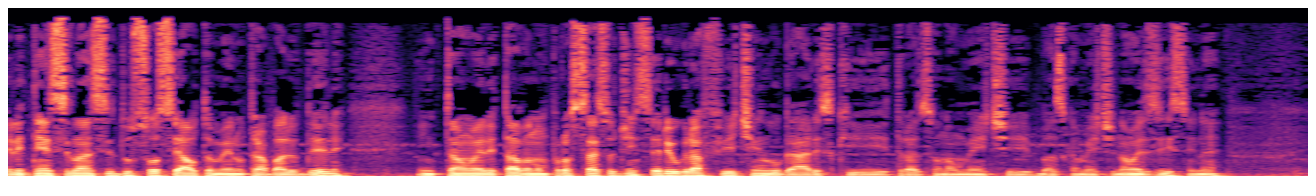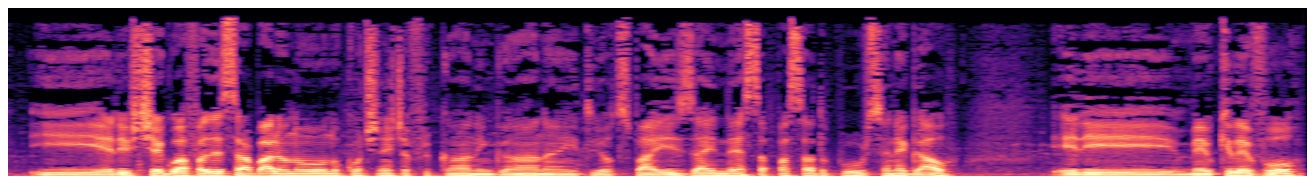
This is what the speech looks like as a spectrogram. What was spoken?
ele tem esse lance do social também no trabalho dele. Então ele estava num processo de inserir o grafite em lugares que tradicionalmente, basicamente, não existem, né? E ele chegou a fazer esse trabalho no, no continente africano, em Gana, entre outros países. Aí nessa passada por Senegal, ele meio que levou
